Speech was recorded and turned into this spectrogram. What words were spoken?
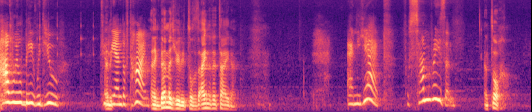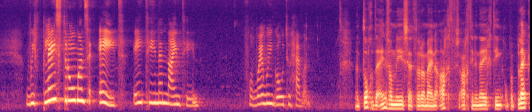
I will be with you till And the ik- end of time. En ik ben met jullie tot het einde der tijden. And yet, for some reason, En toch, we've placed Romans 8, 18 and 19 for when we go to heaven. en toch op de een of andere manier zetten we Romeinen 8, vers 18 en 19 op een plek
